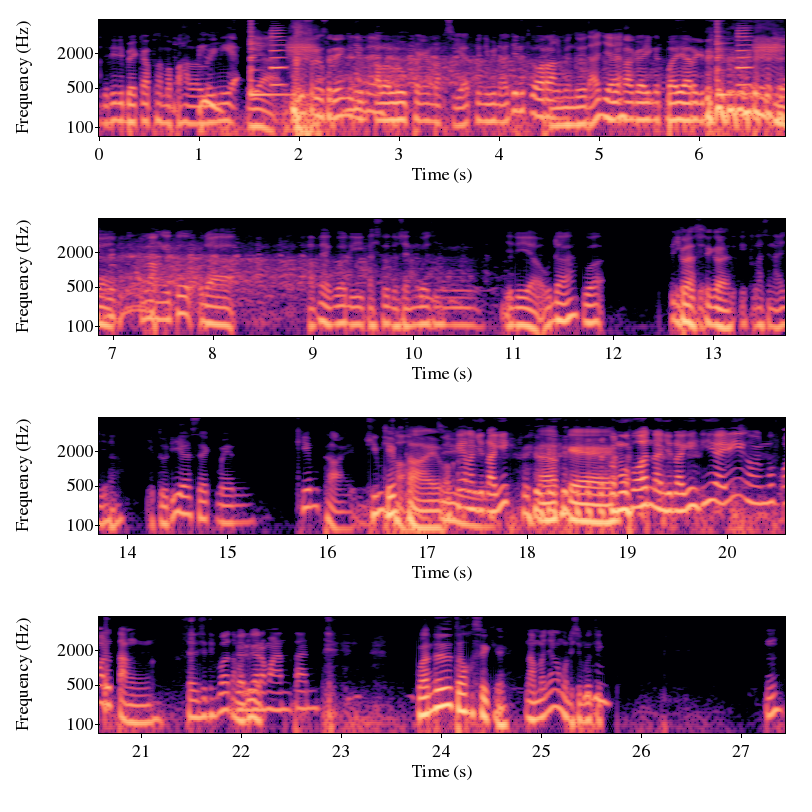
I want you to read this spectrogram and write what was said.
Jadi di backup sama pahala lu ini ya. Iya, Jadi sering-sering minjem- Gitu ya. kalau lu pengen maksiat pinjemin aja duit ke orang pinjemin duit aja. yang kagak inget bayar gitu. Iya, emang itu udah apa ya gue dikasih tuh dosen gue sih. Hmm. Jadi ya udah gue Ikhlas, ikhlas. ikhlasin aja. itu dia segmen Kim Time. Kim, Kim time. time. Oke, lanjut lagi. Oke. Ke move on lanjut lagi. Iya ini move on Utang sensitif banget sama gara-gara mantan. Mantan itu toxic ya? Namanya nggak mau disebut sih. Hmm?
